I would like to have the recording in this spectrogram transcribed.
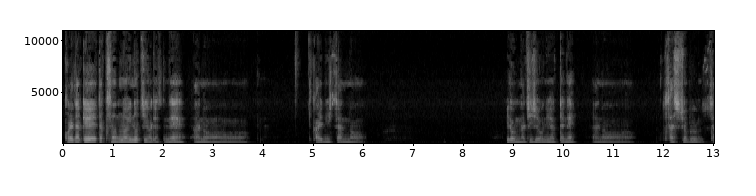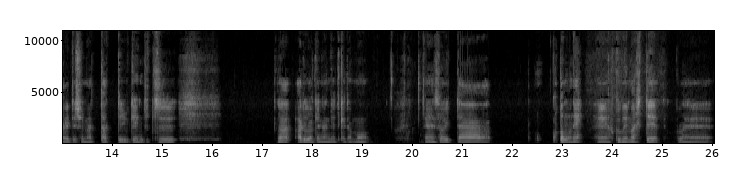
これだけたくさんの命がですね、あのー飼い主さんのいろんな事情によってね、あのー殺処分されてしまったっていう現実があるわけなんですけども、えーそういったこともね、えー含めまして、え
